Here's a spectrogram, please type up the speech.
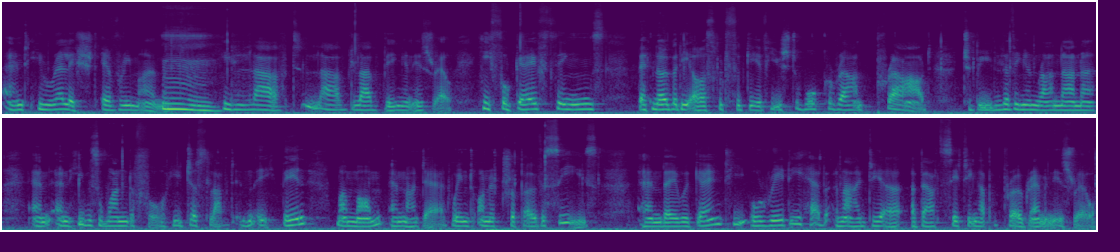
And he relished every moment. Mm. He loved, loved, loved being in Israel. He forgave things that nobody else would forgive. He used to walk around proud to be living in Ra'anana, and, and he was wonderful. He just loved it. And then my mom and my dad went on a trip overseas, and they were going to already had an idea about setting up a program in Israel.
